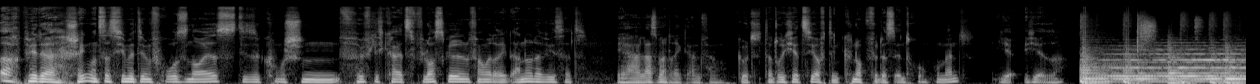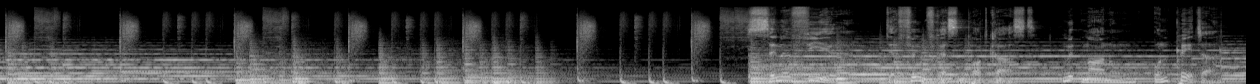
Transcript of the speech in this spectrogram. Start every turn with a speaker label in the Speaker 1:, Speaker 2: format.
Speaker 1: Ach, Peter, schenken wir uns das hier mit dem Frohes Neues, diese komischen Höflichkeitsfloskeln. Fangen wir direkt an, oder wie ist das?
Speaker 2: Ja, lass mal direkt anfangen.
Speaker 1: Gut, dann drücke ich jetzt hier auf den Knopf für das Intro. Moment. Hier, hier ist er. Cinephile, der Filmfressen-Podcast mit Manu und Peter.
